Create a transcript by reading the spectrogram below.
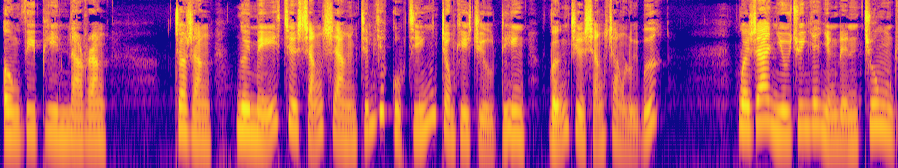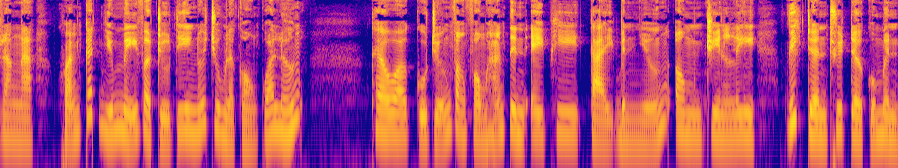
ông VP Narang cho rằng người Mỹ chưa sẵn sàng chấm dứt cuộc chiến trong khi Triều Tiên vẫn chưa sẵn sàng lùi bước. Ngoài ra, nhiều chuyên gia nhận định chung rằng à, khoảng cách giữa Mỹ và Triều Tiên nói chung là còn quá lớn. Theo uh, trưởng văn phòng hãng tin AP tại Bình Nhưỡng, ông Jin Lee viết trên Twitter của mình,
